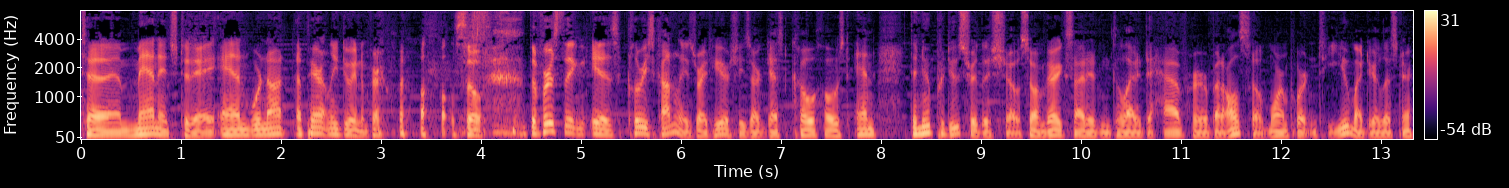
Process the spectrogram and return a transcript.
to manage today, and we're not apparently doing it very well. so, the first thing is Clarice Connolly is right here. She's our guest co-host and the new producer of this show. So, I'm very excited and delighted to have her. But also, more important to you, my dear listener,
